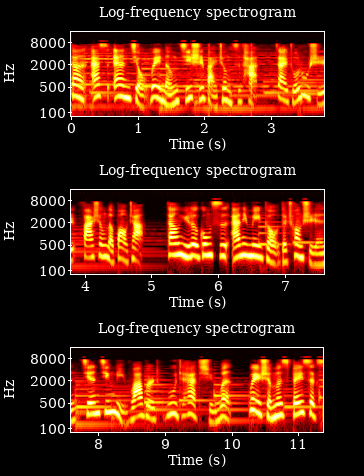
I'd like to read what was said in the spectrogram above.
但 SN 九未能及时摆正姿态，在着陆时发生了爆炸。当娱乐公司 Animego 的创始人兼经理 Robert Woodhead 询问。为什么 SpaceX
